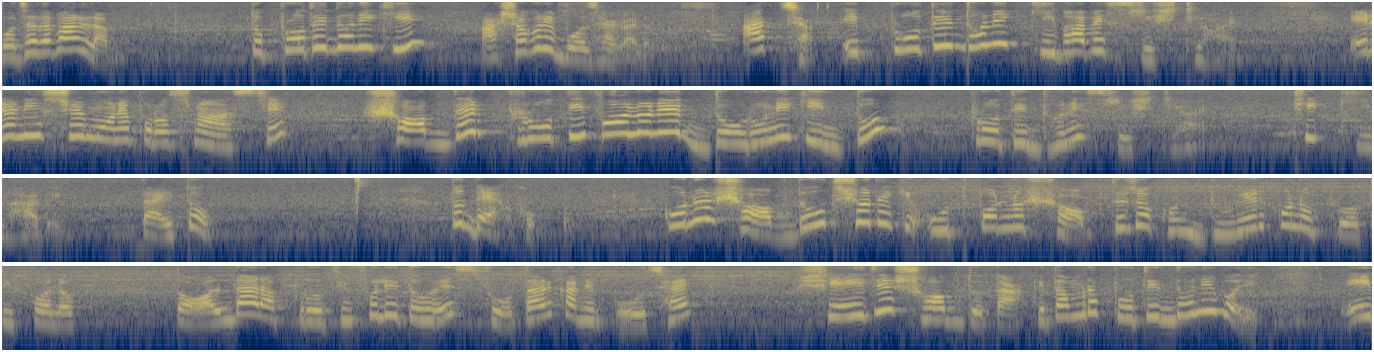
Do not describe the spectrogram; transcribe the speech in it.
বোঝাতে পারলাম? তো প্রতিধ্বনি কি? আশা করি বোঝা গেল। আচ্ছা এই প্রতিধ্বনি কীভাবে সৃষ্টি হয়? এটা নিশ্চয়ই মনে প্রশ্ন আসছে। শব্দের প্রতিফলনের দরুনই কিন্তু প্রতিধ্বনি সৃষ্টি হয়। ঠিক কীভাবে? তাই তো? তো দেখো, কোনো শব্দ উৎস থেকে উৎপন্ন শব্দ যখন দূরের কোনো প্রতিফলক তল দ্বারা প্রতিফলিত হয়ে শ্রোতার কানে পৌঁছায়, সেই যে শব্দ, তাকে তো আমরা প্রতিধ্বনি বলি। এই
